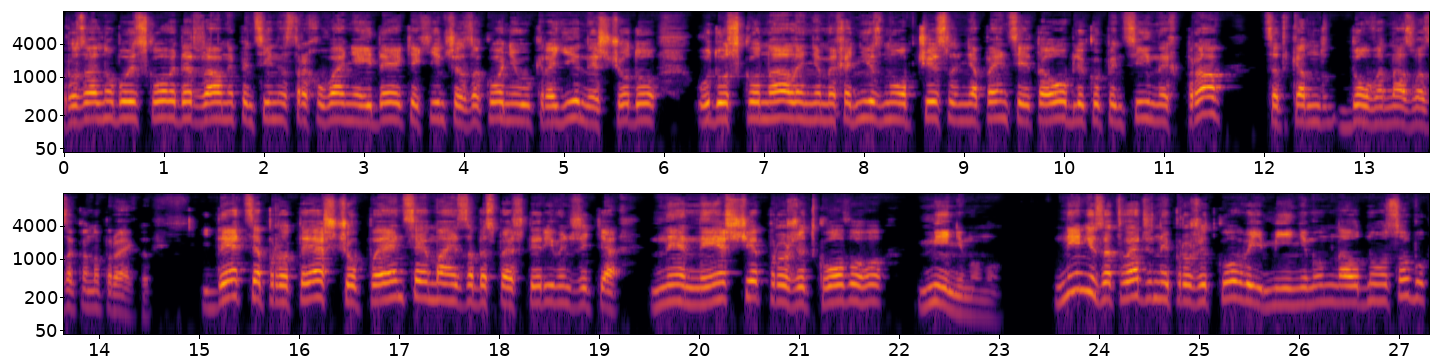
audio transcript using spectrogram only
про загальнообов'язкове державне пенсійне страхування і деяких інших законів України щодо удосконалення механізму обчислення пенсії та обліку пенсійних прав, це така довга назва законопроекту, йдеться про те, що пенсія має забезпечити рівень життя не нижче прожиткового мінімуму. Нині затверджений прожитковий мінімум на одну особу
